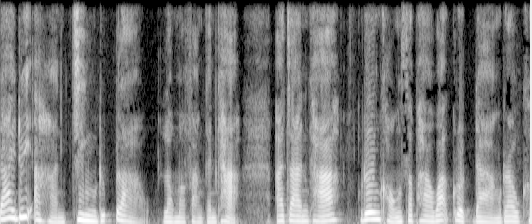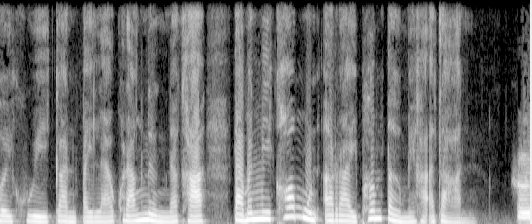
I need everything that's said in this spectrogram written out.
ได้ด้วยอาหารจริงหรือเปล่า ลองมาฟังกันค่ะ อาจารย์คะ เรื่องของสภาวะกรดด่างเราเคยคุยกันไปแล้วครั้งหนึ่งนะคะ แต่มันมีข้อมูลอะไรเพิ่มเติมไหมคะอาจารย์ คือ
